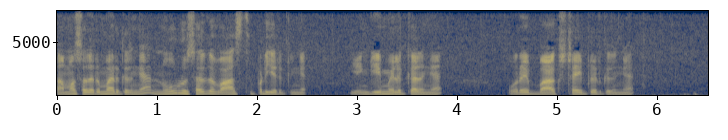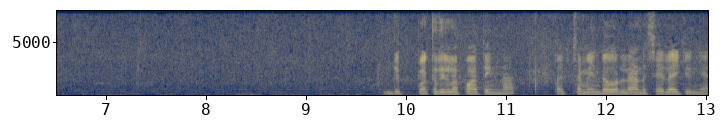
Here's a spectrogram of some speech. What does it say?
சமசதுரமாக இருக்குதுங்க. நூறு சதவீத வாஸ்துப்படி இருக்குதுங்க எங்கேயுமே இழுக்காதுங்க. ஒரே பாக்ஸ் டைப் இருக்குதுங்க. இந்த பக்கத்துலலாம் பார்த்தீங்கன்னா தச்சமயந்த ஒரு லேண்டு சேல் ஆகிக்குதுங்க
